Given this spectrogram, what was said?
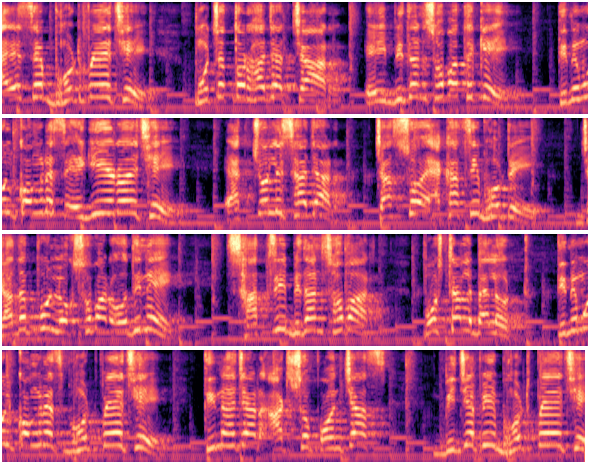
আইএসএফ ভোট পেয়েছে পঁচাত্তর হাজার চার। এই বিধানসভা থেকে তৃণমূল কংগ্রেস এগিয়ে রয়েছে একচল্লিশ হাজার চারশো একাশি ভোটে। যাদবপুর লোকসভার অধীনে সাতটি বিধানসভার postal ballot. Trinamool Congress vote পেয়েছে তিন হাজার আটশো পঞ্চাশ, বিজেপি ভোট পেয়েছে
